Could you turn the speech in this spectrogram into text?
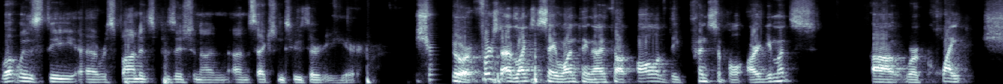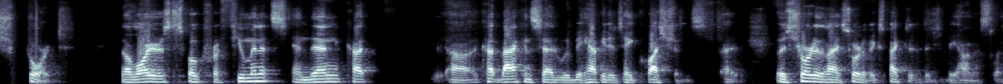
what was the uh, respondent's position on, on section two thirty here? Sure. First, I'd like to say one thing. that I thought all of the principal arguments uh, were quite short. The lawyers spoke for a few minutes and then cut, uh, cut back and said, we'd be happy to take questions. Uh, It was shorter than I sort of expected it to be honestly.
